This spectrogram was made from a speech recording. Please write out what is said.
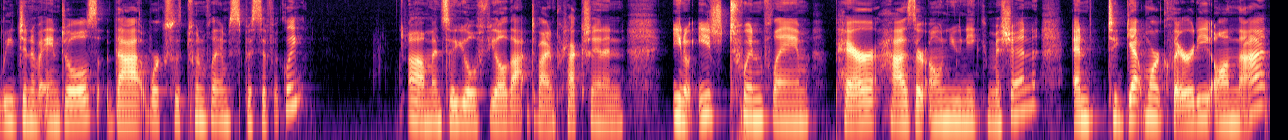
Legion of Angels that works with twin flames specifically. Um, and so you'll feel that divine protection. And, you know, each twin flame pair has their own unique mission. And to get more clarity on that,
